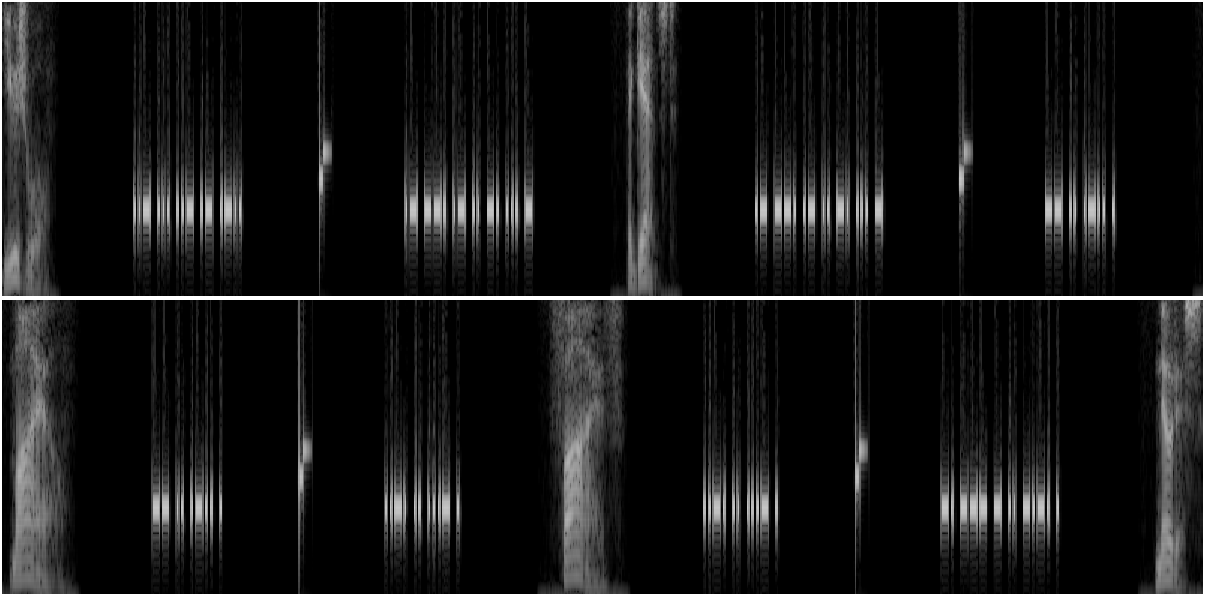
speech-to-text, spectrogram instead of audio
Usual. Against. Mile. Five. Notice.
